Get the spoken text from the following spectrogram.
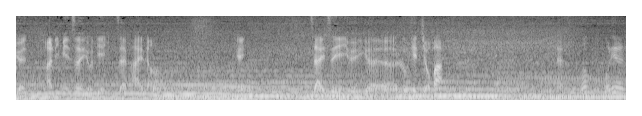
院啊，里面真的有电影在拍的。哦 OK，在这里有一个露天酒吧。哦，摩天轮，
